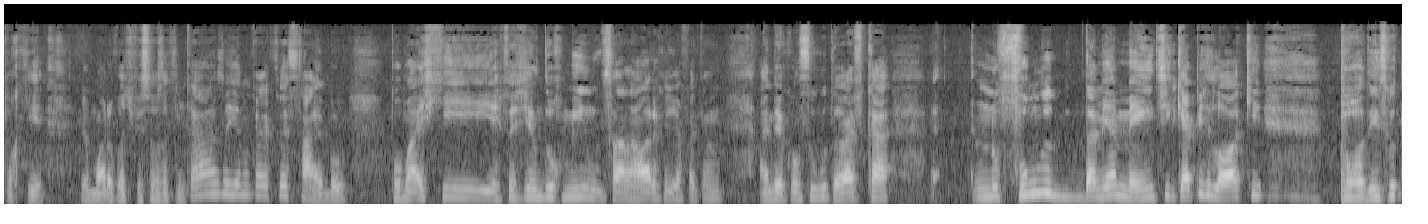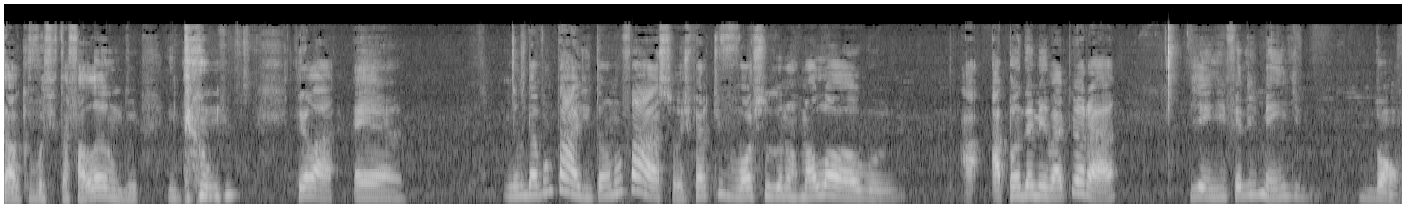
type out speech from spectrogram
porque eu moro com outras pessoas aqui em casa e eu não quero que vocês saibam. Por mais que as pessoas estejam dormindo, sei lá, na hora que eu já fazendo a minha consulta, vai ficar é, no fundo da minha mente, em caps lock, podem escutar o que você está falando. Então, sei lá, é. Não dá vontade, então eu não faço. Eu espero que volte tudo normal logo. A, a pandemia vai piorar. Gente, infelizmente, bom,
